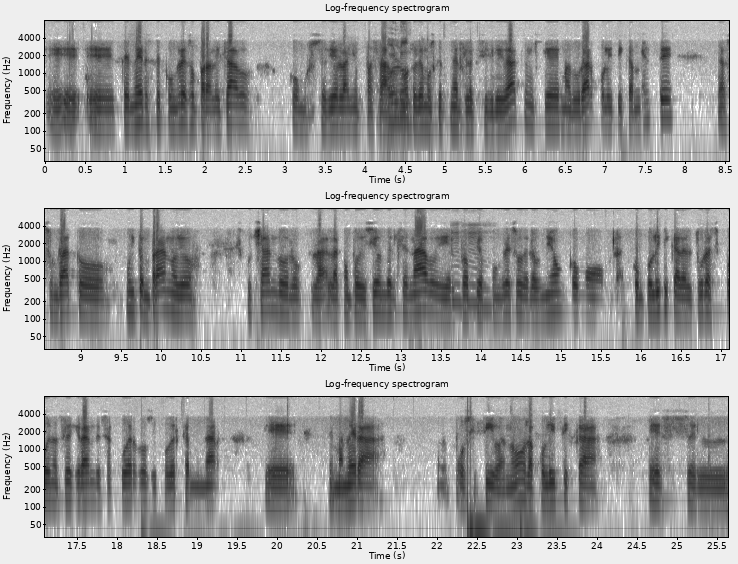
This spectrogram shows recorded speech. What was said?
eh, eh, tener este Congreso paralizado como sucedió el año pasado. No tenemos que tener flexibilidad, tenemos que madurar políticamente. Hace un rato muy temprano yo escuchando la, composición del Senado y el propio Congreso de la Unión, como con política de altura se pueden hacer grandes acuerdos y poder caminar eh, de manera positiva, ¿no? La política es el,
